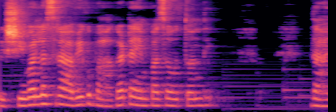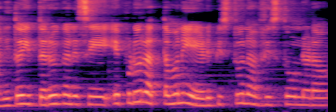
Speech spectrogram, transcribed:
రిషి వల్ల శ్రావ్యకు బాగా టైంపాస్ అవుతోంది. దానితో ఇద్దరూ కలిసి ఎప్పుడూ రత్తముని ఏడిపిస్తూ నవ్విస్తూ ఉండడం.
